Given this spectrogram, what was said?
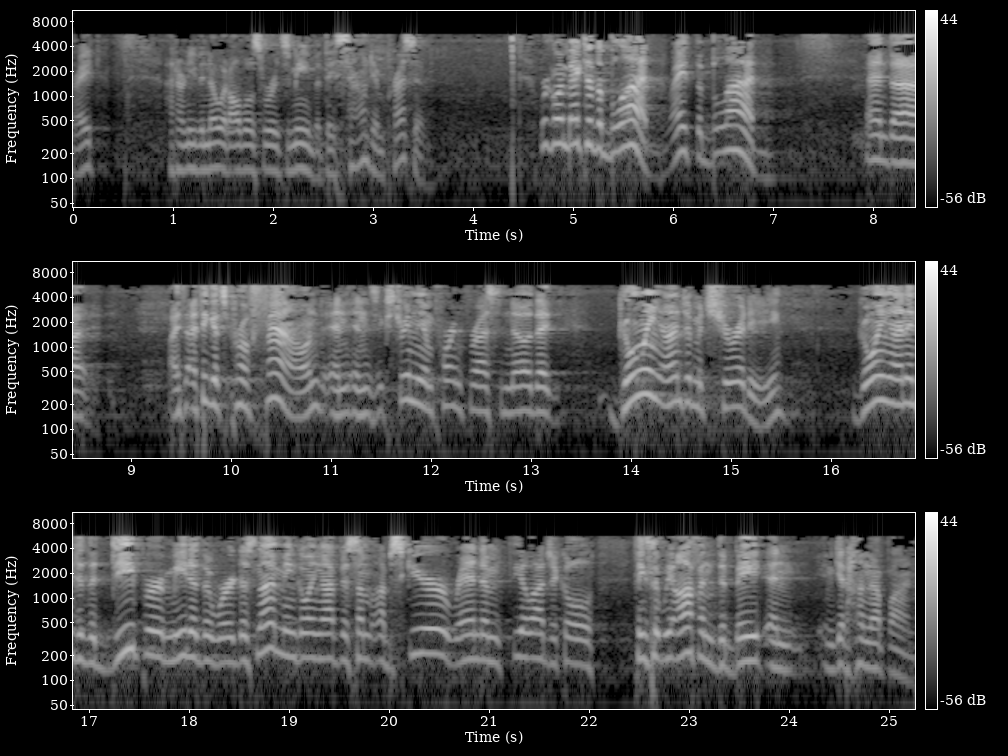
right? I don't even know what all those words mean, but they sound impressive. We're going back to the blood, right? The blood. And uh, I, th- I, think it's profound and, and it's extremely important for us to know that going on to maturity, going on into the deeper meat of the word, does not mean going off to some obscure, random theological things that we often debate and, and get hung up on.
